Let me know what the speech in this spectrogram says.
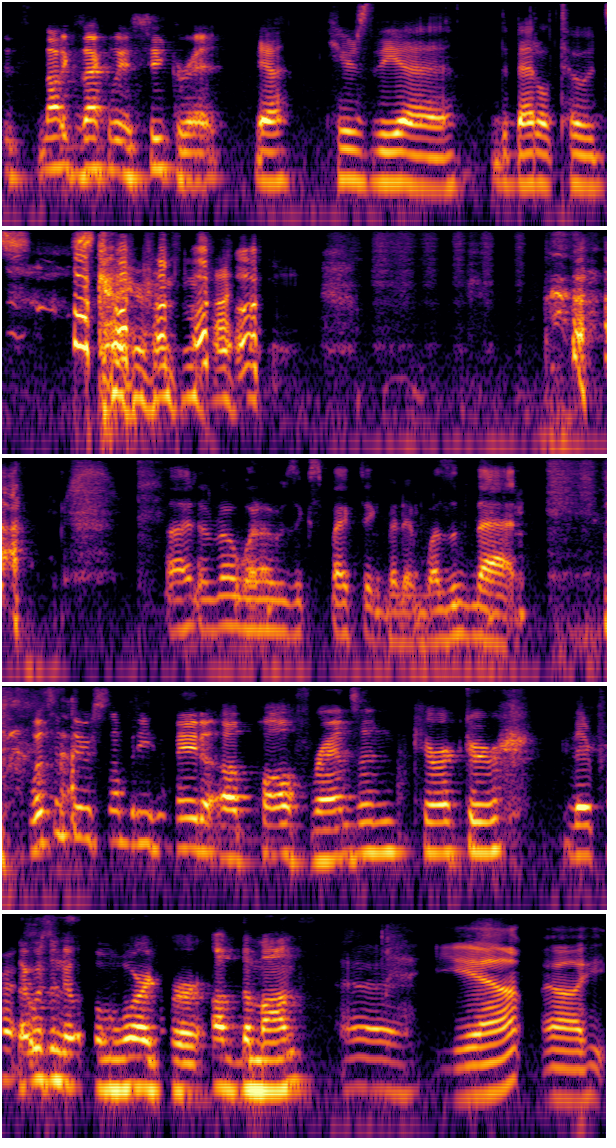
It's not exactly a secret. yeah. Here's the uh, the Battletoads Skyrim. I don't know what I was expecting, but it wasn't that. Wasn't there somebody who made a, a Paul Franzen character? They're pro- That was an award for of the month. Uh, Yeah, uh, he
